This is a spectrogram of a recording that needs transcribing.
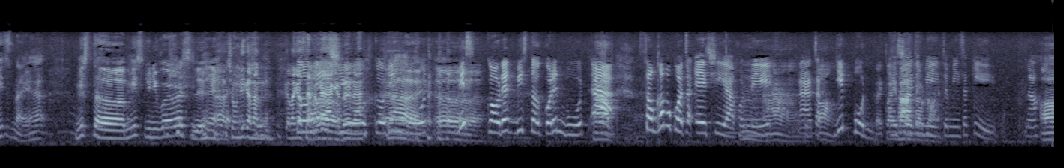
มิสไหนฮะมิสเตอร์มิสยูนิเวิร์สหรือไงเออช่วงนี้กำลังกำลังกระแสแรงกันด้วยนะโกลเด้นใช่บูธเออมิสโกลเด้นมิสเตอร์โกลเด้นบูธอะครับส่งเข้าประกวดจากเอเชียคนนี้อืมอ่านะถูกจากต้องญี่ปุ่นใกล้ๆเอเชียบ้านจะเราหน่มีอยจะมีสักกี่ เนาะอ่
